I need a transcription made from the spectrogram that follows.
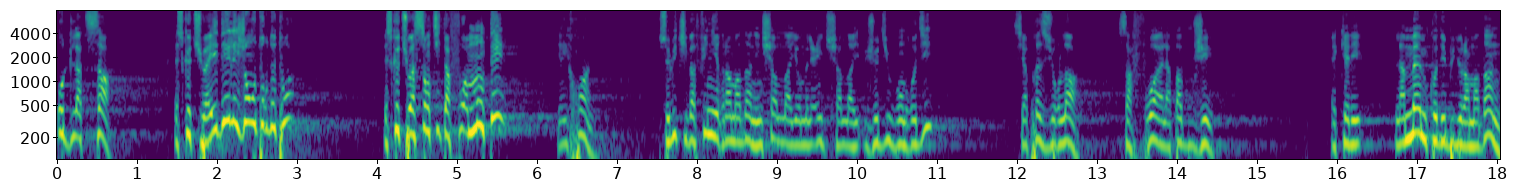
Au-delà de ça, est-ce que tu as aidé les gens autour de toi? Est-ce que tu as senti ta foi monter? Ya celui qui va finir Ramadan, Inch'Allah, Yom al jeudi ou vendredi, si après ce jour-là, sa foi, elle n'a pas bougé, et qu'elle est la même qu'au début du Ramadan,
